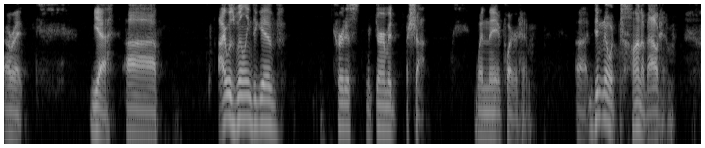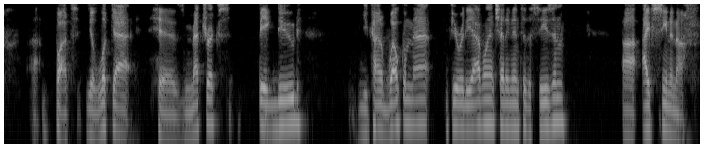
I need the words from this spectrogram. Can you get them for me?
All right. Yeah. Uh, I was willing to give Kurtis MacDermid a shot when they acquired him. Uh, didn't know a ton about him, uh, but you look at his metrics, big dude. You kind of welcome that if you were the Avalanche heading into the season. Uh, I've seen enough.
